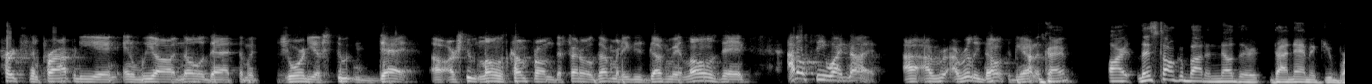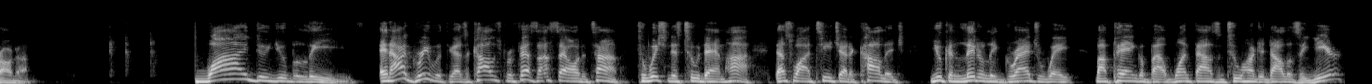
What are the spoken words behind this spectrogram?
purchasing property, and, and we all know that the majority of student debt uh, or student loans come from the federal government, these government loans, then I don't see why not. I, I, I really don't, to be honest. Okay. All right, let's talk about another dynamic you brought up. Why do you believe? And I agree with you. As a college professor, I say all the time, tuition is too damn high. That's why I teach at a college. You can literally graduate by paying about $1,200 a year.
